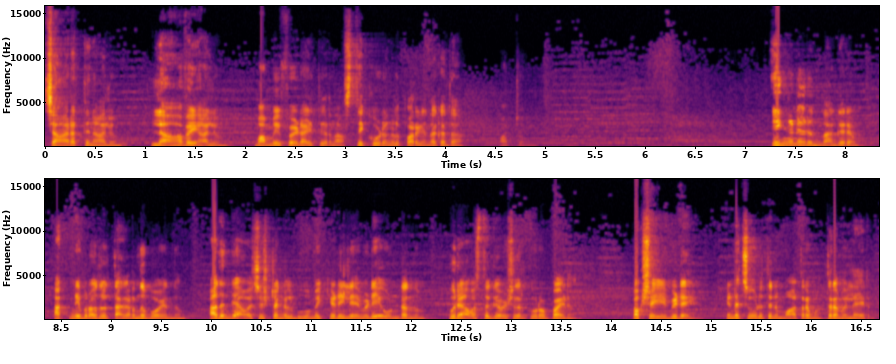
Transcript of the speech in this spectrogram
ചാരത്തിനാലും ലാവയാലും മമ്മിഫൈഡായി തീർന്ന അസ്ഥിക്കൂടങ്ങൾ പറയുന്ന കഥ മറ്റൊന്ന് ഇങ്ങനെ ഒരു നഗരം അഗ്നിപർവതത്തിൽ തകർന്നു പോയെന്നും അതിന്റെ അവശിഷ്ടങ്ങൾ ഭൂമിക്കടിയിൽ എവിടെയോ ഉണ്ടെന്നും പുരാവസ്തു ഗവേഷകർക്ക് ഉറപ്പായിരുന്നു. പക്ഷെ എവിടെ എന്ന ചോദ്യത്തിന് മാത്രം ഉത്തരമില്ലായിരുന്നു.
